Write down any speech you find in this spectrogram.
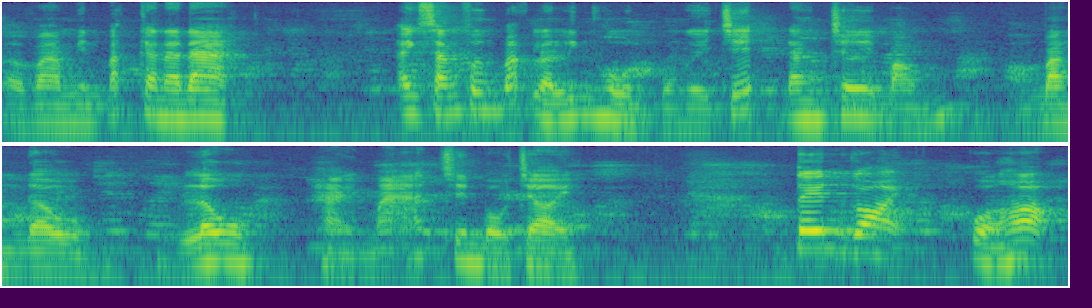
ở và miền Bắc Canada, ánh sáng phương Bắc là linh hồn của người chết đang chơi bóng bằng đầu lâu hải mã trên bầu trời. Tên gọi của họ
